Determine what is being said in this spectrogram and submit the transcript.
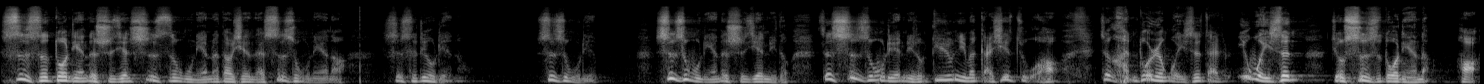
四十多年的时间，四十五年了，到现在四十五年了，四十六年了，四十五年，四十五年的时间里头，这四十五年里头，弟兄你们感谢主哈，这很多人委身在这，一委身就四十多年了。好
